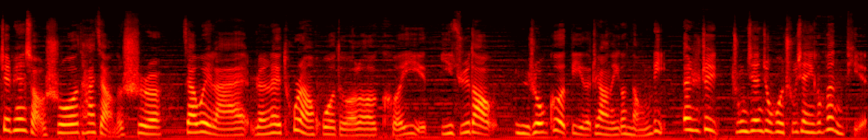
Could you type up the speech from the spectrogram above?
这篇小说它讲的是在未来人类突然获得了可以移居到宇宙各地的这样的一个能力，但是这中间就会出现一个问题，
